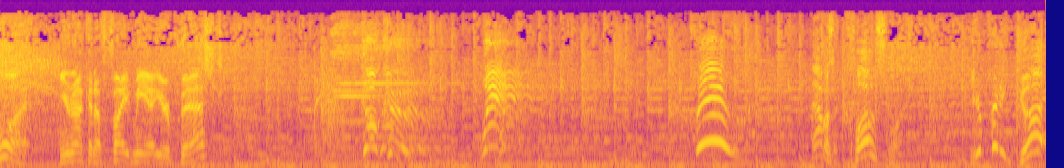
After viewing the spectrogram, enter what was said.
What? You're not gonna fight me at your best? Goku! Win! Woo! That was a close one. You're pretty good.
